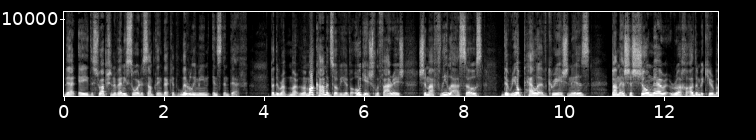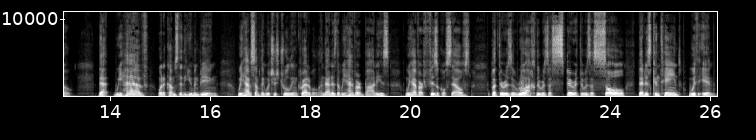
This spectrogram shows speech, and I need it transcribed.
that a disruption of any sort is something that could literally mean instant death. But the Ramah comments over here, asos. The real pella of creation is shomer ruach adam bekirbo. That we have, when it comes to the human being, we have something which is truly incredible, and that is that we have our bodies, we have our physical selves, but there is a ruach, there is a spirit, there is a soul that is contained within.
